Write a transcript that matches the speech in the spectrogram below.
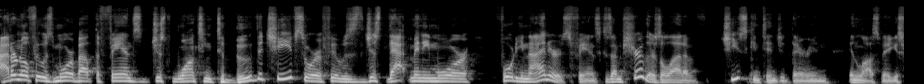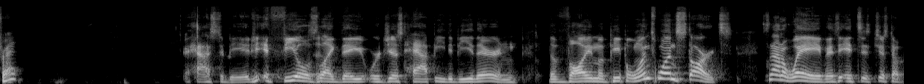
I don't know if it was more about the fans just wanting to boo the Chiefs or if it was just that many more 49ers fans because I'm sure there's a lot of Chiefs contingent there in in Las Vegas, right? It has to be. It, it feels like they were just happy to be there, and the volume of people. Once one starts, it's not a wave. It's, it's, it's just a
